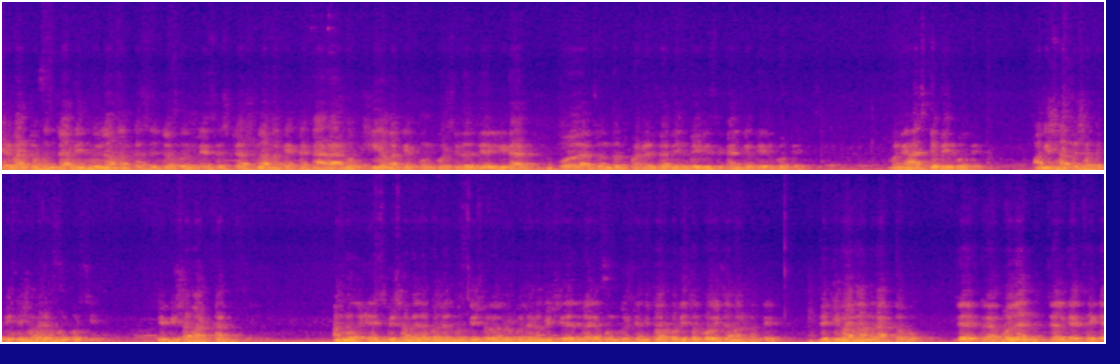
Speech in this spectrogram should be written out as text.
এর যখন হইল, আমার কাছে যখন মেসেজটা আসলো, আমাকে একটা আমাকে ফোন করছিল যে, লিডার চন্দন জামিন হয়ে গেছে, কালকে বের হতে মানে আজকে বের হতে আমি সাথে সাথে সাহেবের ফোন করছি। পিপি সাহেব আটকান। আমি এসপি সাহেবের বলেন মুসি সাহেবের বলেন আমি সিরাজ ভাইয়ের ফোন করছি। আমি তর্ক বিতর্ক হয়েছে আমার সাথে, যে কীভাবে আমরা আটকাবো? যে বলেন জেলগেট থেকে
